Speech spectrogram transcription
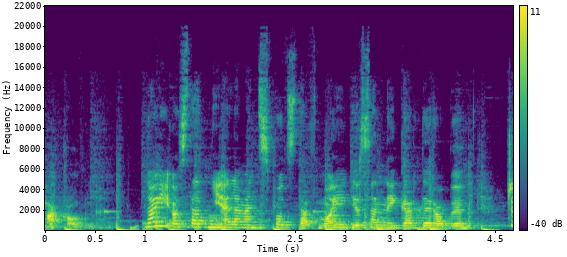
pakowny. No i ostatni element z podstaw mojej wiosennej garderoby. Czy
